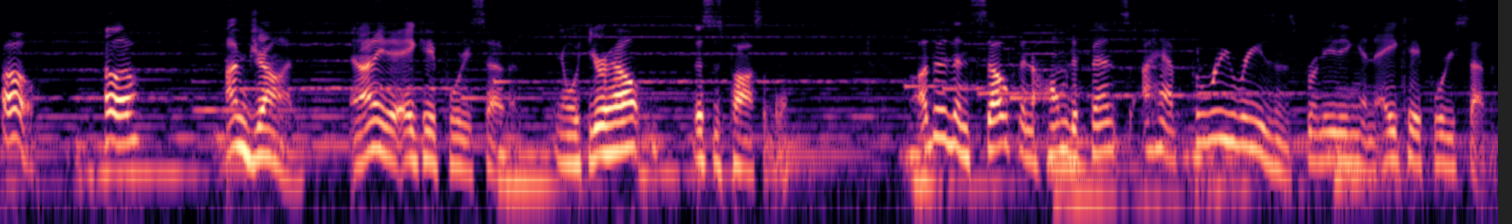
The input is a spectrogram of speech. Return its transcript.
Oh, hello. I'm John, and I need an AK-47. And with your help, this is possible. Other than self and home defense, I have three reasons for needing an AK-47.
